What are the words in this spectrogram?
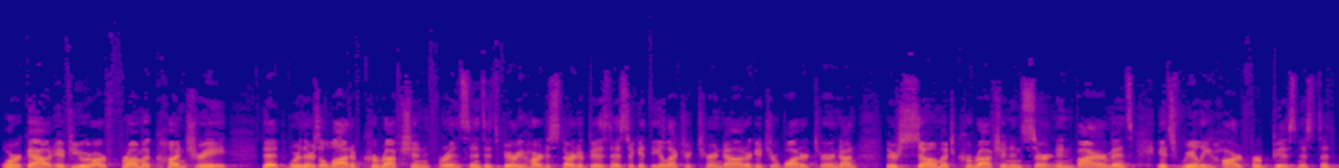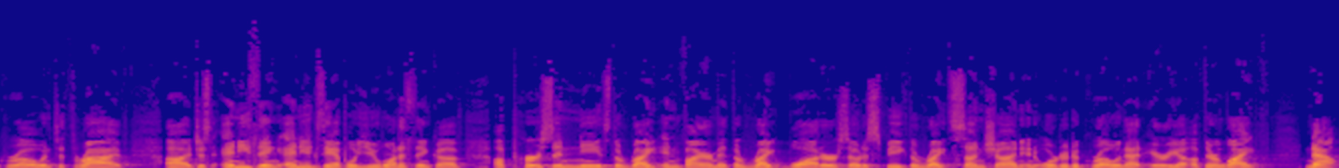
work out. If you are from a country that where there's a lot of corruption, for instance, it's very hard to start a business or get the electric turned on or get your water turned on. There's so much corruption in certain environments. It's really hard for business to grow and to thrive. Uh, just anything, any example you want to think of, a person needs the right environment, the right water, so to speak, the right sunshine in order to grow in that area of their life. Now,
